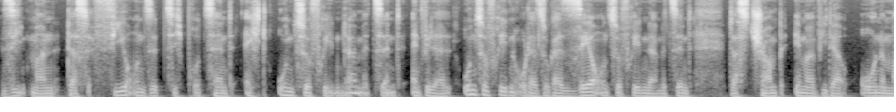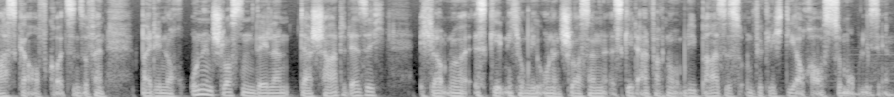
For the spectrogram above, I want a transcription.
sieht man, dass 74 Prozent echt unzufrieden damit sind. Entweder unzufrieden oder sogar sehr unzufrieden damit sind, dass Trump immer wieder ohne Maske aufkreuzt. Insofern bei den noch unentschlossenen Wählern, da schadet er sich. Ich glaube nur, es geht nicht um die Unentschlossenen, es geht einfach nur um die Basis und wirklich die auch auszumobilisieren.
